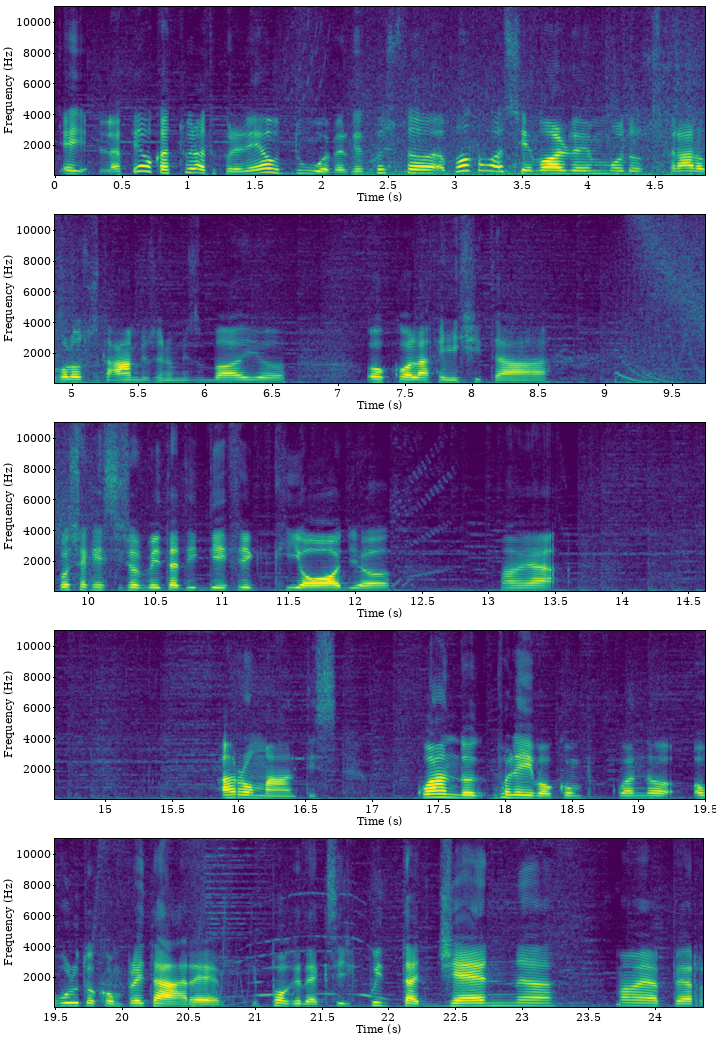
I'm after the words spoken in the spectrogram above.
E l'abbiamo catturato pure le EU2 perché questo Pokémon si evolve in modo strano con lo scambio se non mi sbaglio. O con la felicità. Cos'è che si sono inventati dei freak odio. Mamma mia. Aromantis. Quando volevo quando ho voluto completare il Pokédex, il quinta gen, ma per...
